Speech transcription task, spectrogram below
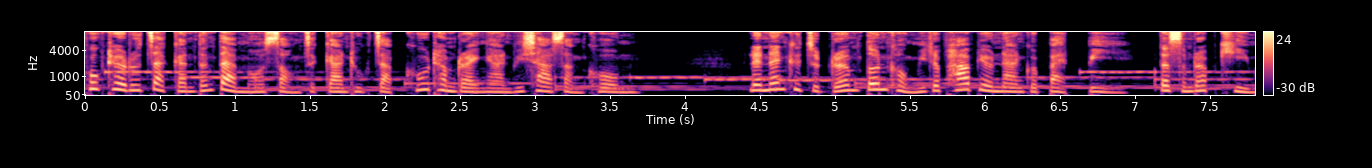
พวกเธอรู้จักกันตั้งแต่ม .2 จากการถูกจับคู่ทำรายงานวิชาสังคม และนั่นคือจุดเริ่มต้นของมิตรภาพยาวนานกว่า 8 ปี แต่สำหรับคิม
